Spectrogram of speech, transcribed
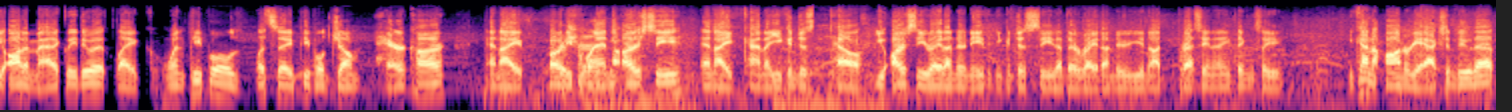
you automatically do it. Like when people, let's say people jump hair car, and I already sure. planned RC, and I kind of you can just tell you RC right underneath, and you can just see that they're right under you, not pressing anything. So you you kind of on reaction do that.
